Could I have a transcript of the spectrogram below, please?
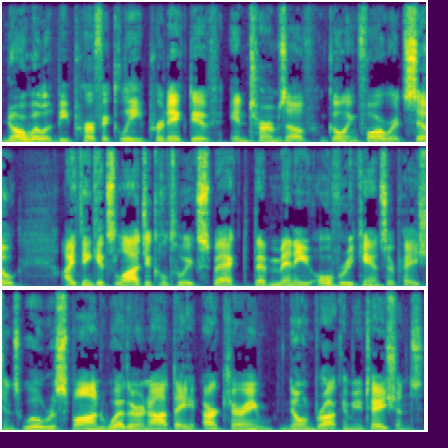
nor will it be perfectly predictive in terms of going forward. So I think it's logical to expect that many ovary cancer patients will respond whether or not they are carrying known BRCA mutations.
